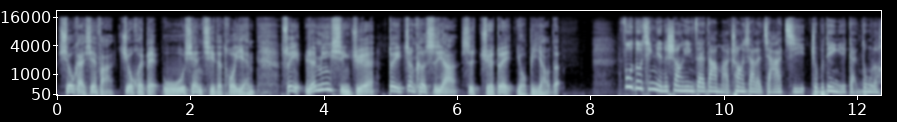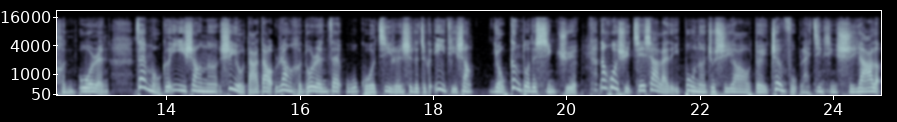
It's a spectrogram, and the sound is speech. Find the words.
修改宪法就会被无限期的拖延，所以人民醒觉对政客施压是绝对有必要的。《复读青年》的上映在大马创下了佳绩，这部电影也感动了很多人，在某个意义上呢，是有达到让很多人在无国际人士的这个议题上。有更多的醒觉，那或许接下来的一步呢，就是要对政府来进行施压了。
